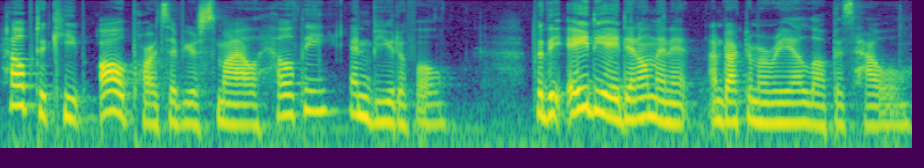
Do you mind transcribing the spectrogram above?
help to keep all parts of your smile healthy and beautiful. For the ADA Dental Minute, I'm Dr. Maria Lopez Howell.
